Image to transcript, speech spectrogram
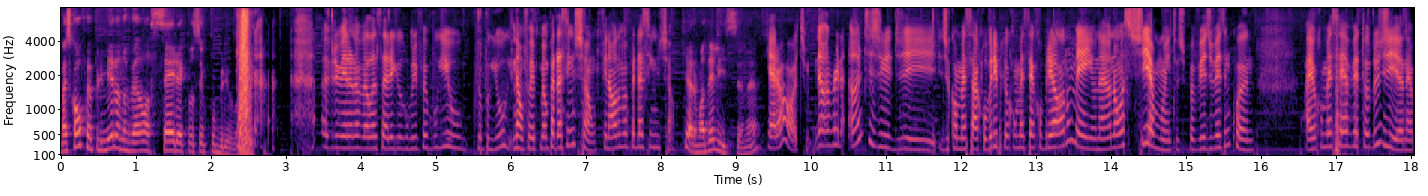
Mas qual foi a primeira novela séria que você cobriu? A primeira novela séria que eu cobri foi Boogie Woogie. Foi Boogie Woogie? Não, foi Meu Pedacinho de Chão. Final do Meu Pedacinho de Chão. Que era uma delícia, né? Que era ótimo. Não, na verdade, antes de, de, de começar a cobrir, porque eu comecei a cobrir ela no meio, né? Eu não assistia muito, tipo, eu via de vez em quando. Aí eu comecei a ver todo dia, né?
